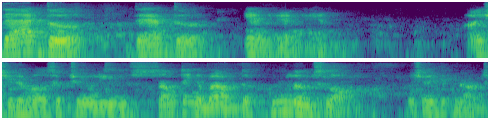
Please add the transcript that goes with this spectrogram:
that the that the n n n. I should have also told you something about the Coulomb's law which I did not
